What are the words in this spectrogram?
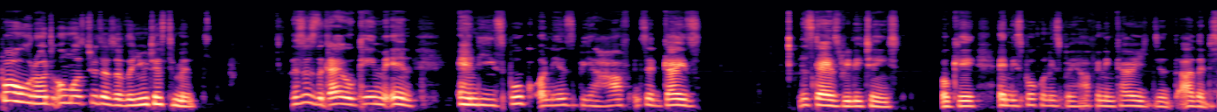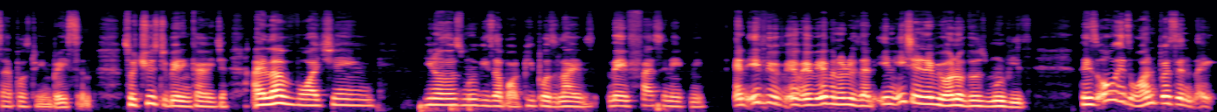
Paul wrote almost two thirds of the New Testament. This is the guy who came in and he spoke on his behalf and said, Guys, this guy has really changed. Okay. And he spoke on his behalf and encouraged the other disciples to embrace him. So choose to be an encourager. I love watching, you know, those movies about people's lives. They fascinate me. And if you've, if you ever noticed that in each and every one of those movies, there's always one person, like,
